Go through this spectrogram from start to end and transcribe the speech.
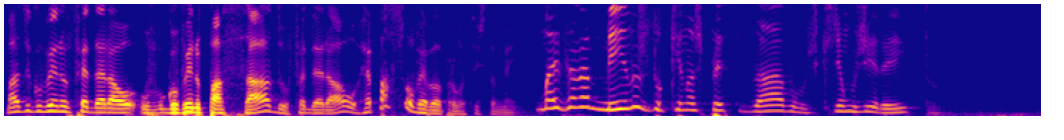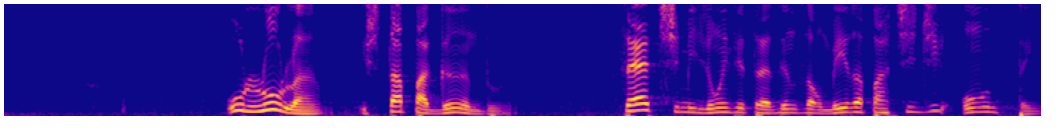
Mas o governo federal, o governo passado, o federal, repassou verba para vocês também. Mas era menos do que nós precisávamos, que tínhamos direito. O Lula está pagando 7 milhões e 300 ao mês a partir de ontem.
